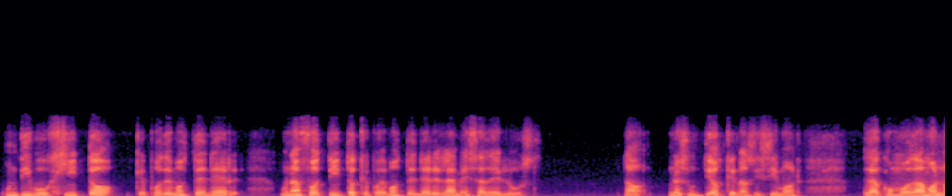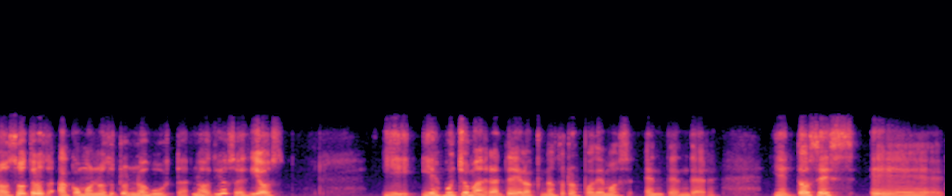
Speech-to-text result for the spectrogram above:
un dibujito que podemos tener, una fotito que podemos tener en la mesa de luz. No, no es un Dios que nos hicimos, la acomodamos nosotros a como nosotros nos gusta. No, Dios es Dios y, es mucho más grande de lo que nosotros podemos entender. Y entonces eh,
